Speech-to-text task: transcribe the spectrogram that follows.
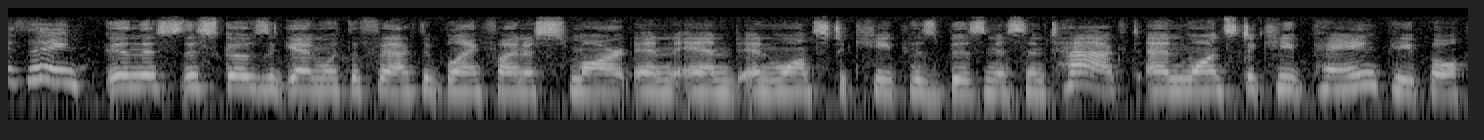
I, think, and this, this goes again with the fact that Blankfein is smart and, and, and wants to keep his business intact and wants to keep paying people.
